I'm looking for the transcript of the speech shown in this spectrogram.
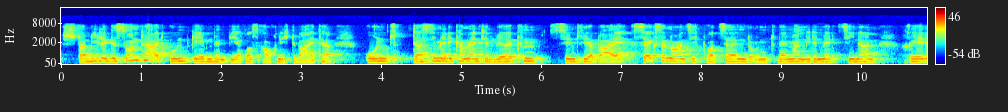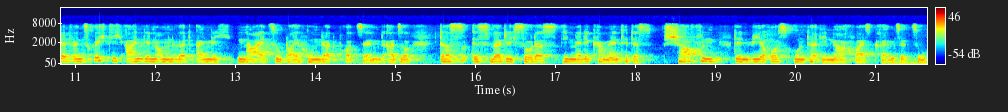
stabile Gesundheit und geben den Virus auch nicht weiter. Und dass die Medikamente wirken, sind wir bei 96 Prozent. Und wenn man mit den Medizinern redet, wenn es richtig eingenommen wird, eigentlich nahezu bei 100 Prozent. Also das ist wirklich so, dass die Medikamente das schaffen, den Virus unter die Nachweisgrenze zu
